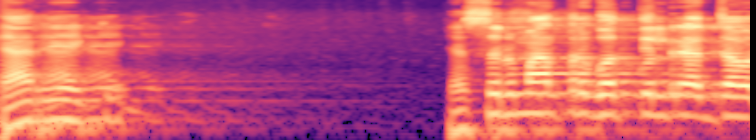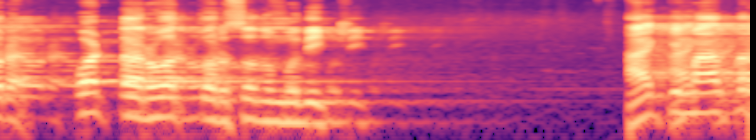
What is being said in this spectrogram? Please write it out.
ಯಾರ್ರೀ ಆಕೆ? ಹೆಸರು ಮಾತ್ರ ಗೊತ್ತಿಲ್ರಿ ಅಜ್ಜವ್ರ ಒಟ್ಟು ಅರವತ್ತು ವರ್ಷದ ಮುದುಕಿ. ಆಕಿ ಮಾತ್ರ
